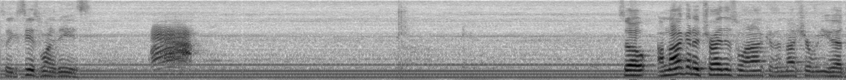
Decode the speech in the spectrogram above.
So you can see it's one of these. Ah! So I'm not going to try this one on because I'm not sure what you had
